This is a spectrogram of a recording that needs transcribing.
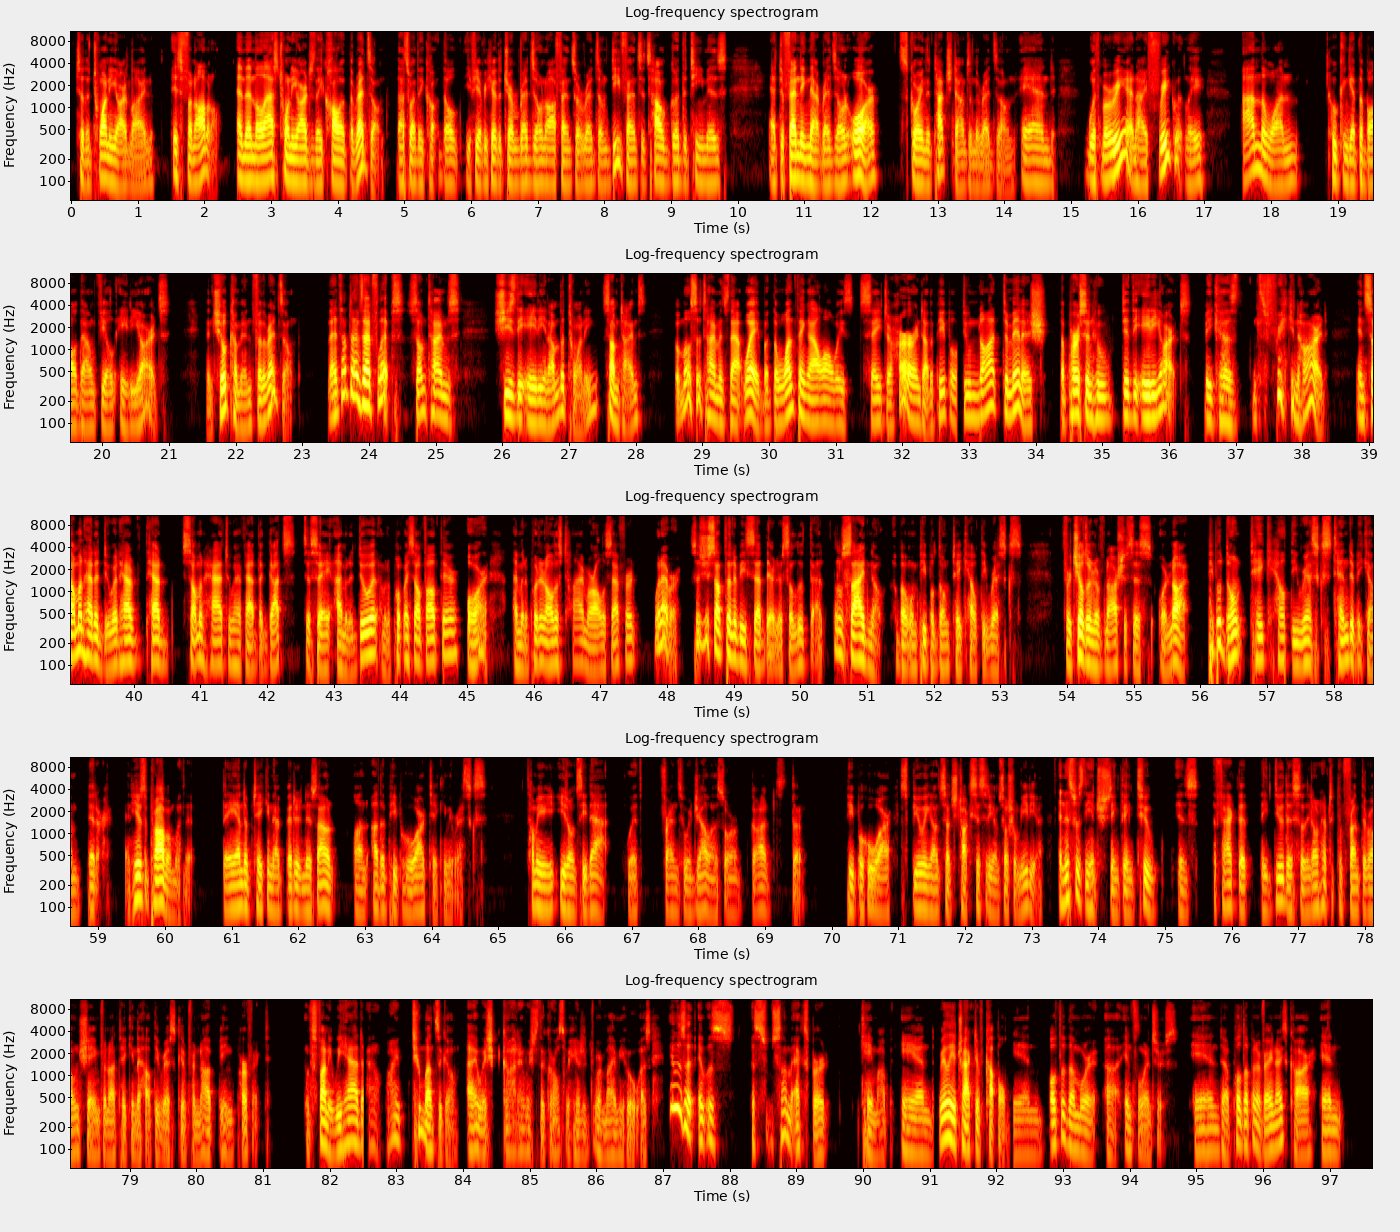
to the 20 yard line is phenomenal. And then the last 20 yards they call it the red zone. That's why they call they'll if you ever hear the term red zone offense or red zone defense, it's how good the team is at defending that red zone or scoring the touchdowns in the red zone. And with Maria and I, frequently, I'm the one who can get the ball downfield 80 yards. And she'll come in for the red zone. And sometimes that flips. Sometimes she's the 80 and I'm the 20, sometimes. But most of the time it's that way. But the one thing I'll always say to her and to other people do not diminish the person who did the 80 yards because it's freaking hard. And someone had to do it, have had someone had to have had the guts to say, I'm going to do it. I'm going to put myself out there, or I'm going to put in all this time or all this effort, whatever. So there's just something to be said there to salute that. Little side note about when people don't take healthy risks. For children of narcissists or not, people don't take healthy risks tend to become bitter. And here's the problem with it they end up taking that bitterness out on other people who are taking the risks. Tell me you don't see that with friends who are jealous or God, the people who are spewing out such toxicity on social media. And this was the interesting thing too, is the fact that they do this so they don't have to confront their own shame for not taking the healthy risk and for not being perfect. It was funny. We had, I don't know, probably two months ago. I wish, God, I wish the girls were here to remind me who it was. It was a, it was a, some expert came up and really attractive couple, and both of them were uh, influencers and uh, pulled up in a very nice car. And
